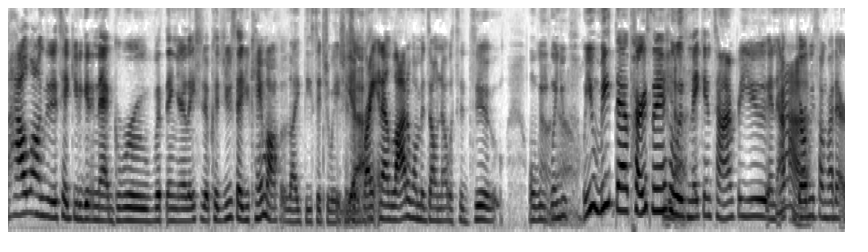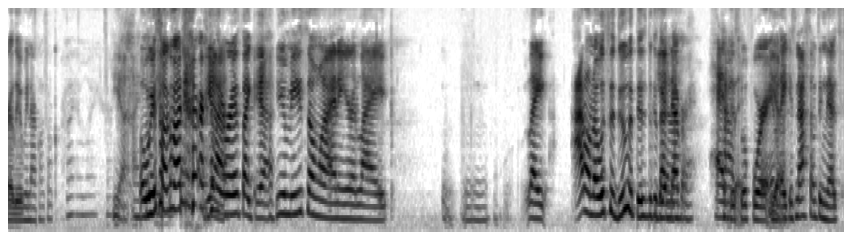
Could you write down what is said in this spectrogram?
how long did it take you to get in that groove within your relationship? Because you said you came off of like these situations, Yeah. right? And a lot of women don't know what to do when we Oh, when you when you meet that person who Yeah. is making time for you. And Yeah. I, girl, we talking about that earlier. We're not gonna talk about him. Like, Yeah. I but we were talking about that earlier, Yeah. where it's like Yeah. you meet someone and you're like, like I don't know what to do with this because I never had, Had this it. before, and like it's not something that's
